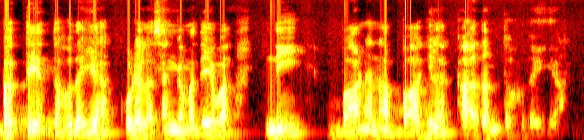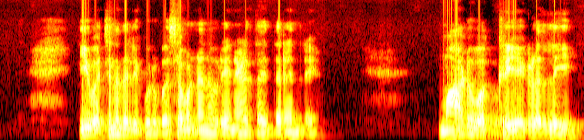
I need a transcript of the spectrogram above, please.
ಭಕ್ತಿ ಎಂತಹುದಯ್ಯ ಕೂಡಲ ಸಂಗಮ ದೇವ, ನೀ ಬಾಣನ ಬಾಗಿಲ ಕಾದಂತಹುದಯ್ಯ ಈ ವಚನದಲ್ಲಿ ಗುರು ಬಸವಣ್ಣನವರು ಏನು ಹೇಳ್ತಾ ಇದ್ದಾರೆ ಅಂದ್ರೆ, ಮಾಡುವ ಕ್ರಿಯೆಗಳಲ್ಲಿ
